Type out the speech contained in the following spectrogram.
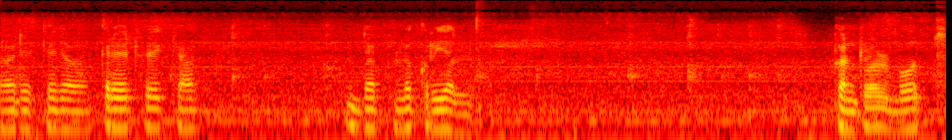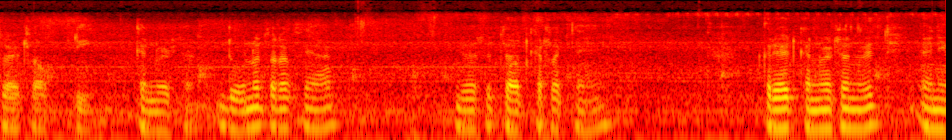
और इसके जो create fake that look real control both sides of the conversation दोनों तरफ़ से आप जो है चार्ट कर सकते हैं। क्रिएट कन्वर्शन विथ एनी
